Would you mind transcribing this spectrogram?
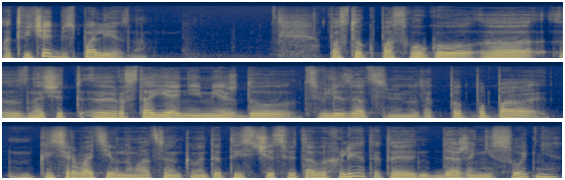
Отвечать бесполезно. Поскольку, поскольку э, значит, расстояние между цивилизациями, ну так по, по- по консервативным оценкам, это тысячи световых лет, это даже не сотни,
